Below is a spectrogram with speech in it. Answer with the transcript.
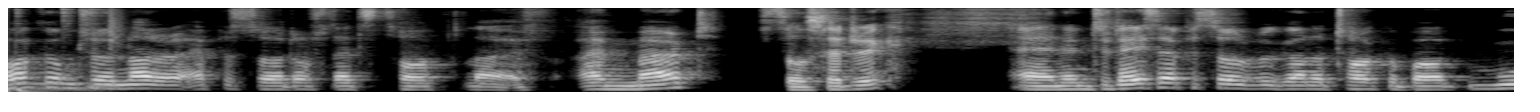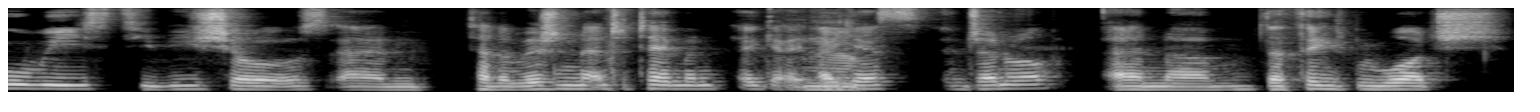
Welcome to another episode of Let's Talk Live. I'm Mert, So Cedric. and in today's episode, we're going to talk about movies, TV shows, and television entertainment, I gue- I Yeah. guess, in general, and um, the things we watch.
